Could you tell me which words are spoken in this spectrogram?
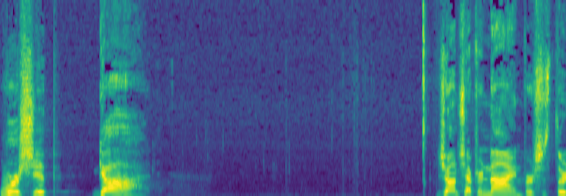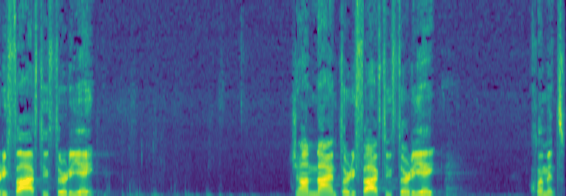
worship God. John chapter 9, verses 35 through 38. John 9, 35 through 38. Clement.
